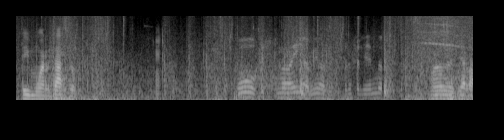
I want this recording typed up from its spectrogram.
estoy muertazo. Uh, ¿qué? No, ahí, amigo, que se están saliendo. Bueno, ¿dónde cierra?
